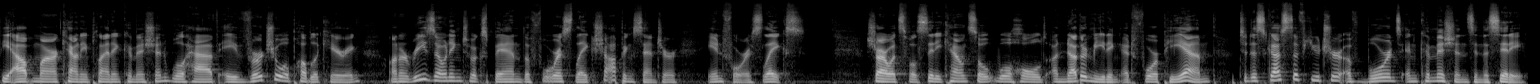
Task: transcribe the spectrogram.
the Albemarle County Planning Commission will have a virtual public hearing on a rezoning to expand the Forest Lake Shopping Center in Forest Lakes. Charlottesville City Council will hold another meeting at 4 p.m. to discuss the future of boards and commissions in the city.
